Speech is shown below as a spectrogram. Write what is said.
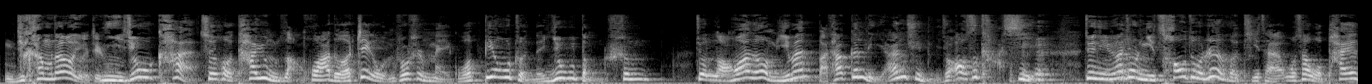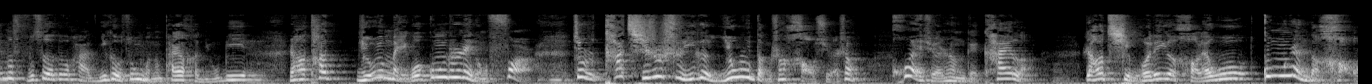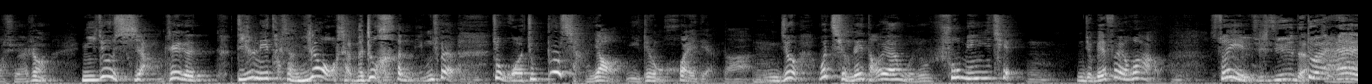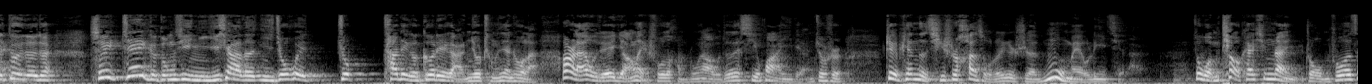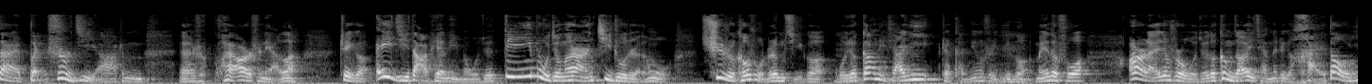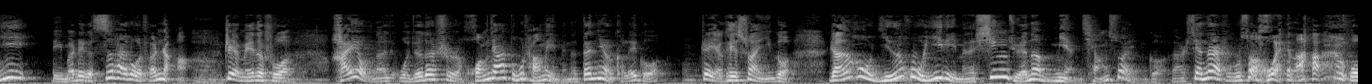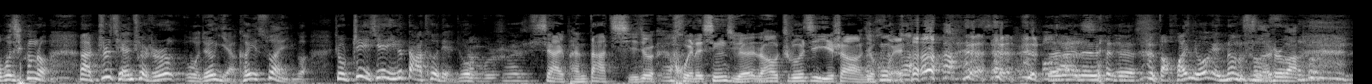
你就看不到有这种，你就看最后他用朗华德，这个我们说是美国标准的优等生。就老华德，我们一般把它跟李安去比，就奥斯卡系。就你明白，就是你操作任何题材，我操，我拍什么辐射的话，尼克松我能拍的很牛逼。然后他由于美国公知那种范儿，就是他其实是一个优等生好学生，坏学生给开了，然后请回了一个好莱坞公认的好学生。你就想这个迪士尼他想要什么就很明确了，就我就不想要你这种坏点子啊，你就我请这导演我就说明一切，嗯，你就别废话了，所以居居的。对，哎，对对对，所以这个东西你一下子你就会就他这个割裂感就呈现出来。二来我觉得杨磊说的很重要，我觉得细化一点就是这个片子其实探索的这个人物没有立起来，就我们跳开星战宇宙，我们说在本世纪啊，这么呃是快二十年了。这个 A 级大片里面，我觉得第一部就能让人记住的人物屈指可数的这么几个，我觉得钢铁侠一这肯定是一个没得说。二来就是我觉得更早以前的这个海盗一里面这个斯派洛船长，这也没得说。还有呢，我觉得是皇家赌场里面的丹尼尔·克雷格，这也可以算一个。然后银护一里面的星爵呢，勉强算一个，但是现在是不是算毁了？我不清楚。啊，之前确实我觉得也可以算一个。就这些一个大特点，就是不是说下一盘大棋就是毁了星爵，然后侏罗纪一上就毁了。对对对对对，把环球给弄死是吧？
